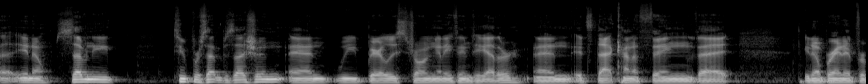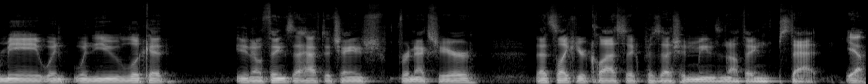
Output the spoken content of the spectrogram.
Uh, you know, seventy two percent possession, and we barely strung anything together. And it's that kind of thing that you know, Brandon. For me, when when you look at you know things that have to change for next year that's like your classic possession means nothing stat. Yeah.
